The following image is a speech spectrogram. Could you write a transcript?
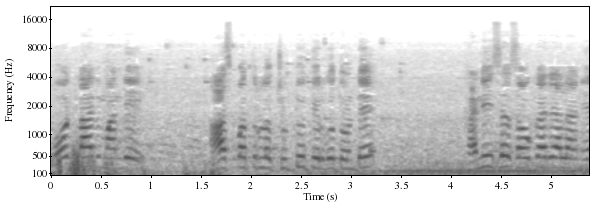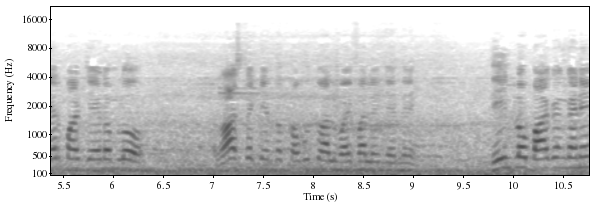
కోట్లాది మంది ఆసుపత్రుల చుట్టూ తిరుగుతుంటే కనీస సౌకర్యాలను ఏర్పాటు చేయడంలో రాష్ట్ర కేంద్ర ప్రభుత్వాలు వైఫల్యం చెందినాయి. దీంట్లో భాగంగానే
